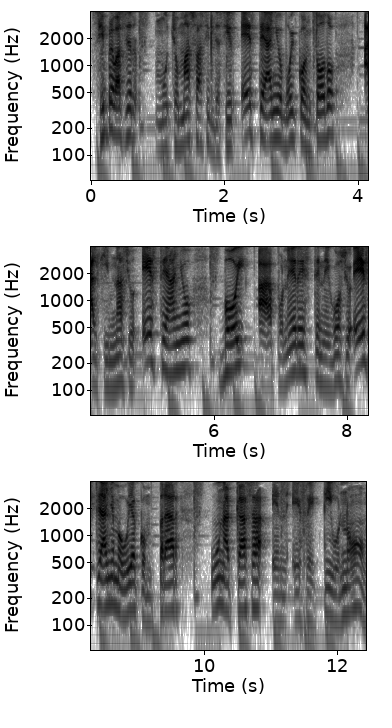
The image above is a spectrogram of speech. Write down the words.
Siempre va a ser mucho más fácil decir, este año voy con todo al gimnasio. Este año voy a poner este negocio. Este año me voy a comprar una casa en efectivo. No.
